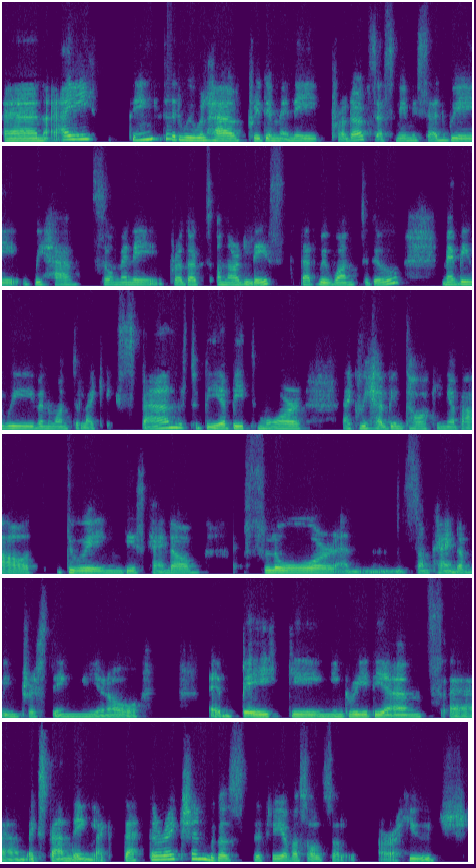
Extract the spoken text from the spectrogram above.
And I think that we will have pretty many products. As Mimmi said, we we have so many products on our list that we want to do. Maybe we even want to like expand to be a bit more like we have been talking about doing this kind of floor and some kind of interesting, you know, uh, baking ingredients and expanding like that direction because the three of us also are a huge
